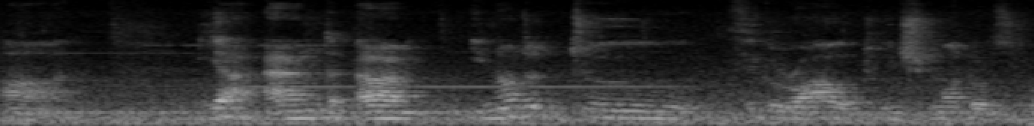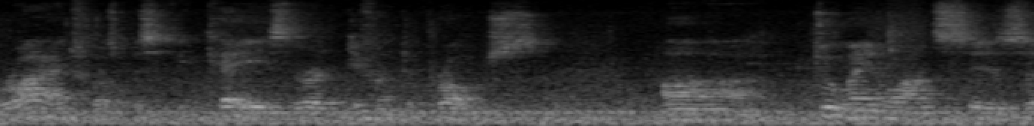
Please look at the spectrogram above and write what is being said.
Uh, yeah, and um, in order to figure out which model is right for a specific case, there are different approaches. Uh, two main ones is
